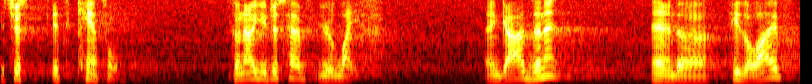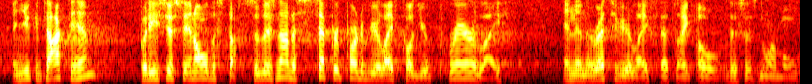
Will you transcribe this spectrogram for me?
It's just, it's canceled. So now you just have your life. And God's in it, and uh, He's alive, and you can talk to him, but he's just in all the stuff. So there's not a separate part of your life called your prayer life, and then the rest of your life that's like, oh, this is normal,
